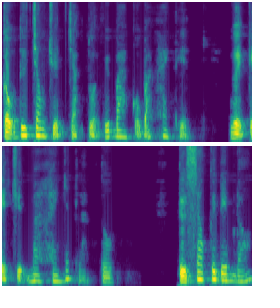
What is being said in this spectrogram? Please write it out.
Cậu Tư trong chuyện chạc tuổi với ba của bác Hai Thiện, người kể chuyện ma hay nhất là tôi. Từ sau cái đêm đó,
